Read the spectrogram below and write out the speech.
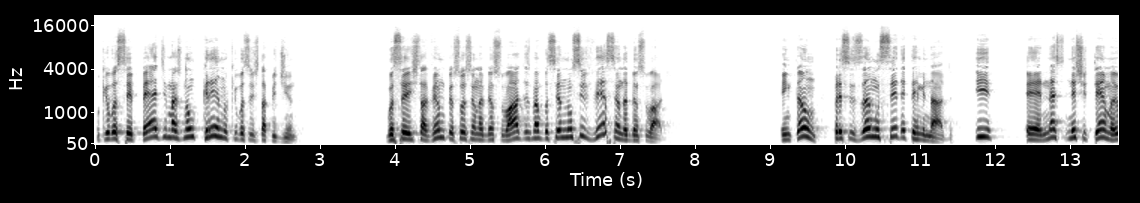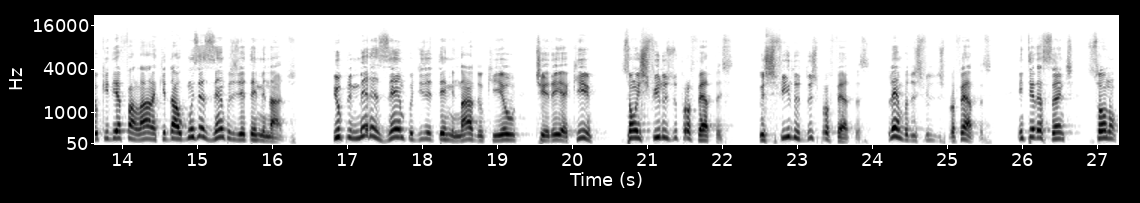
Porque você pede, mas não crê no que você está pedindo. Você está vendo pessoas sendo abençoadas, mas você não se vê sendo abençoado. Então, precisamos ser determinados. E é, neste tema, eu queria falar aqui, dar alguns exemplos de determinados. E o primeiro exemplo de determinado que eu tirei aqui são os filhos dos profetas. Os filhos dos profetas. Lembra dos filhos dos profetas? Interessante, são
